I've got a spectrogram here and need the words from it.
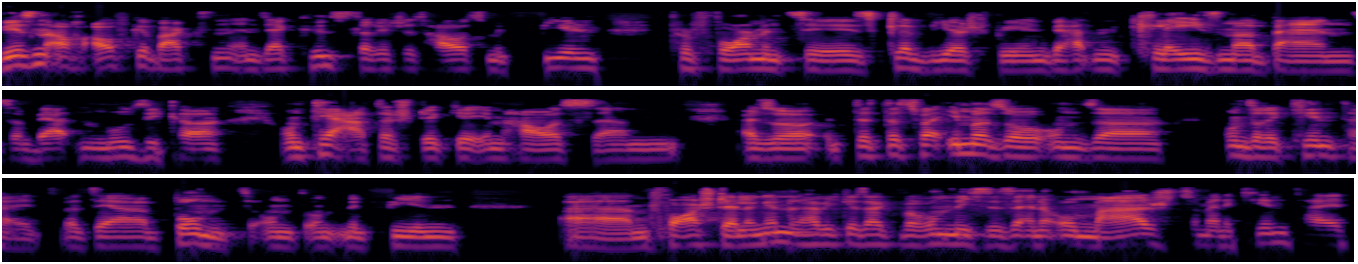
Wir sind auch aufgewachsen, ein sehr künstlerisches Haus mit vielen Performances, Klavierspielen. Wir hatten Klezmer-Bands und wir hatten Musiker und Theaterstücke im Haus. Ähm, also das, das war immer so unser, unsere Kindheit, war sehr bunt und, und mit vielen ähm, Vorstellungen. Dann habe ich gesagt, warum nicht? Es ist eine Hommage zu meiner Kindheit.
